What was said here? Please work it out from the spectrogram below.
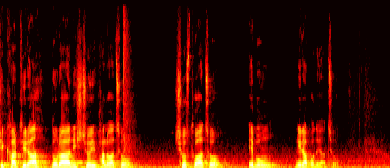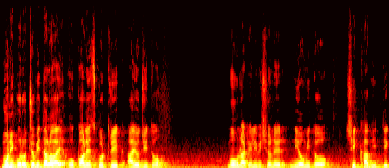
শিক্ষার্থীরা, তোমরা নিশ্চয়ই ভালো আছো, সুস্থ আছো এবং নিরাপদে আছো। মণিপুর উচ্চ বিদ্যালয় ও কলেজ কর্তৃক আয়োজিত মোহনা টেলিভিশনের নিয়মিত শিক্ষাভিত্তিক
